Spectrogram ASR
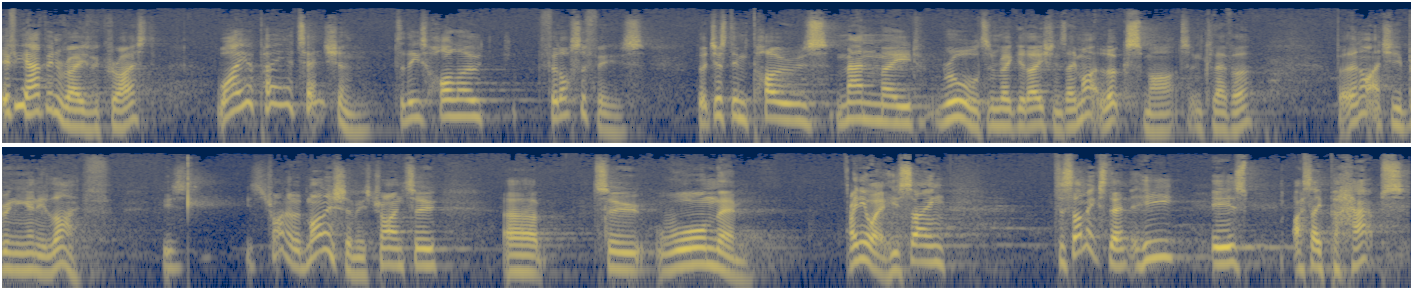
if you have been raised with Christ, why are you paying attention to these hollow philosophies that just impose man made rules and regulations? They might look smart and clever, but they're not actually bringing any life. He's, he's trying to admonish them, he's trying to, uh, to warn them. Anyway, he's saying, to some extent, he is, I say perhaps,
